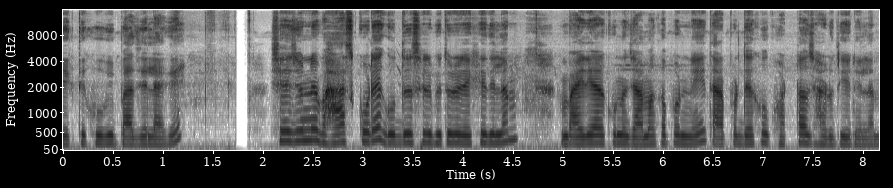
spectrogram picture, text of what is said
দেখতে খুবই বাজে লাগে। সেই জন্য ভাঁজ করে গোদরেজের ভিতরে রেখে দিলাম। বাইরে আর কোনো জামা কাপড় নেই। তারপর দেখো ঘরটাও ঝাড়ু দিয়ে নিলাম।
